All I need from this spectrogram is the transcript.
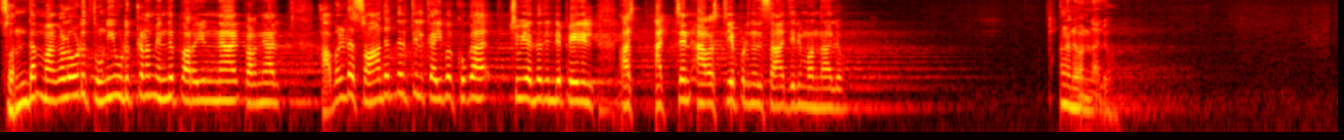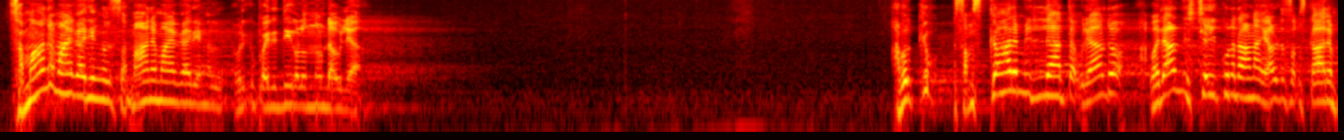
സ്വന്തം മകളോട് തുണി ഉടുക്കണം എന്ന് പറയുന്ന പറഞ്ഞാൽ അവളുടെ സ്വാതന്ത്ര്യത്തിൽ കൈവെക്കുക ചു എന്നതിന്റെ പേരിൽ അച്ഛൻ അറസ്റ്റ് ചെയ്യപ്പെടുന്ന ഒരു സാഹചര്യം വന്നാലോ? അങ്ങനെ വന്നാലോ? സമാനമായ കാര്യങ്ങൾ സമാനമായ കാര്യങ്ങൾ. അവർക്ക് പരിധികളൊന്നും ഉണ്ടാവില്ല. അവർക്ക് സംസ്കാരമില്ലാത്ത ഒരാളുടെ ഒരാൾ നിശ്ചയിക്കുന്നതാണ് അയാളുടെ സംസ്കാരം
